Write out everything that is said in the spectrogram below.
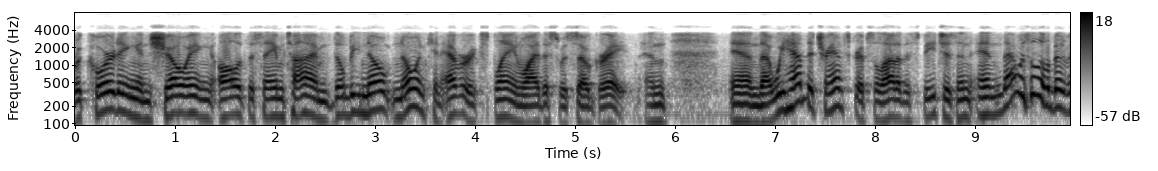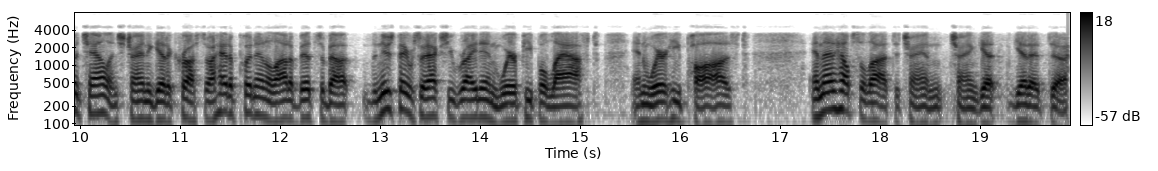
recording and showing all at the same time, there'll be no no one can ever explain why this was so great. And and uh, we have the transcripts, a lot of the speeches, and and that was a little bit of a challenge trying to get across. So I had to put in a lot of bits about the newspapers would actually write in where people laughed and where he paused and that helps a lot to try and try and get get it uh,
